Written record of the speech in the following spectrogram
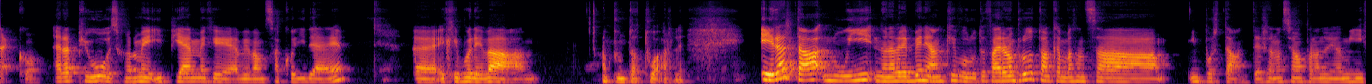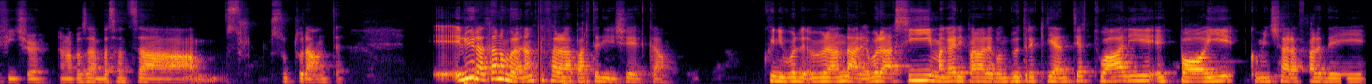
Ecco, era più secondo me il PM che aveva un sacco di idee eh, e che voleva appunto attuarle. E in realtà lui non avrebbe neanche voluto fare, era un prodotto anche abbastanza importante, cioè non stiamo parlando di una mini feature, è una cosa abbastanza str- strutturante. E, lui in realtà non voleva neanche fare la parte di ricerca, quindi voleva andare, voleva sì, magari parlare con due o tre clienti attuali e poi cominciare a fare dei,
